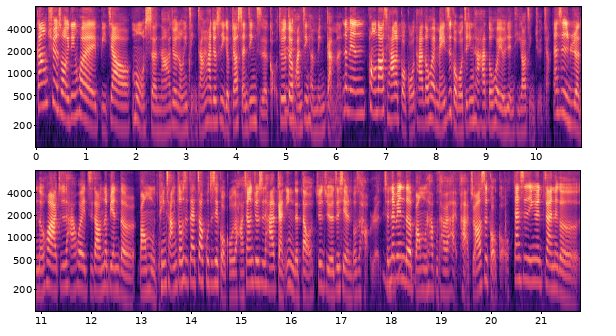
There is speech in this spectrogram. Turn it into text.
刚去的时候一定会比较陌生，然后就容易紧张，因为它就是一个比较神经质的狗，就是对环境很敏感嘛。那边碰到其他的狗狗，它都会每一只狗狗接近它，它都会有点提高警觉这样。但是人的话，就是他会知道那边的保姆平常都是在照顾这些狗狗的，好像就是他感应得到，就觉得这些人都是好人，所以那边的保姆他不太会害怕，主要是狗狗。但是因为在那个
